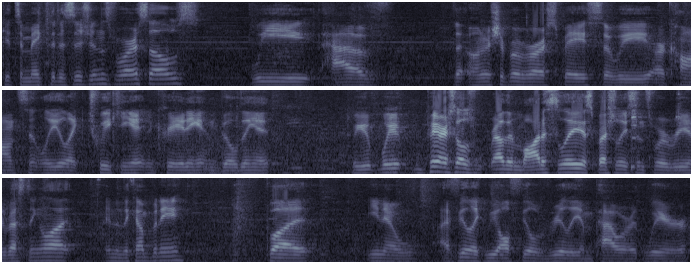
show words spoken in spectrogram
get to make the decisions for ourselves. We have the ownership over our space, so we are constantly like tweaking it and creating it and building it. We, we pay ourselves rather modestly, especially since we're reinvesting a lot into the company. But, you know, I feel like we all feel really empowered. We're,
